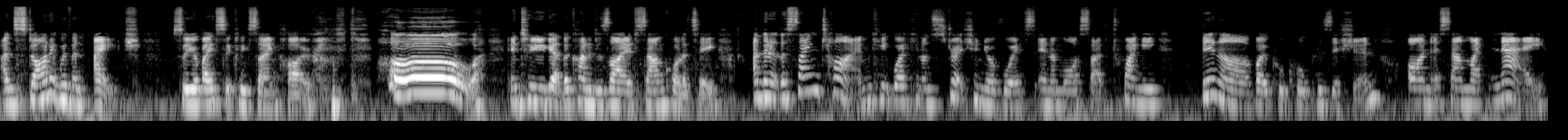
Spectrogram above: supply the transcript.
and start it with an H. So you're basically saying ho, ho, until you get the kind of desired sound quality. And then at the same time, keep working on stretching your voice in a more sort of twangy, thinner vocal cord position on a sound like nay.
